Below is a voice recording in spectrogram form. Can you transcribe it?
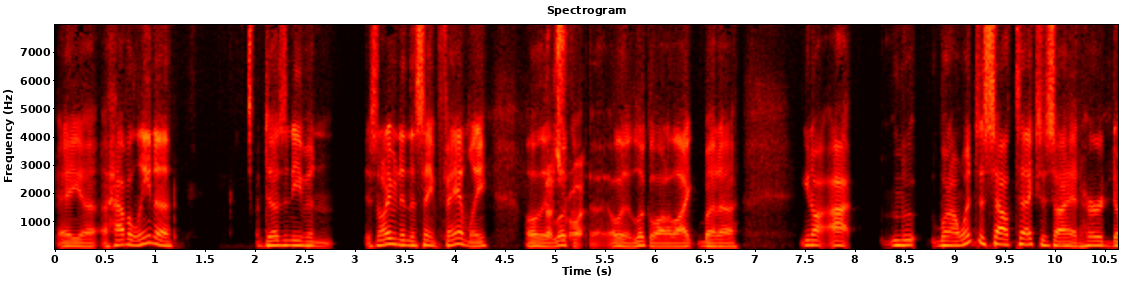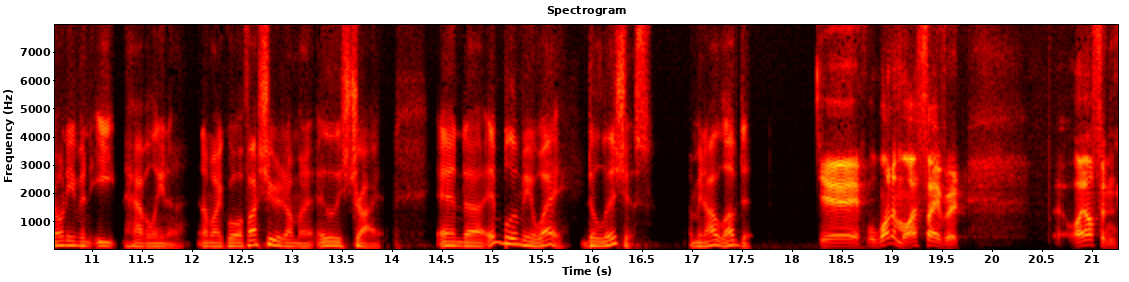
a, uh, a javelina doesn't even. It's not even in the same family, although they That's look right. uh, although they look a lot alike. But uh, you know, I when I went to South Texas, I had heard don't even eat javelina, and I'm like, well, if I shoot it, I'm gonna at least try it, and uh, it blew me away. Delicious. I mean, I loved it. Yeah. Well, one of my favorite, I often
